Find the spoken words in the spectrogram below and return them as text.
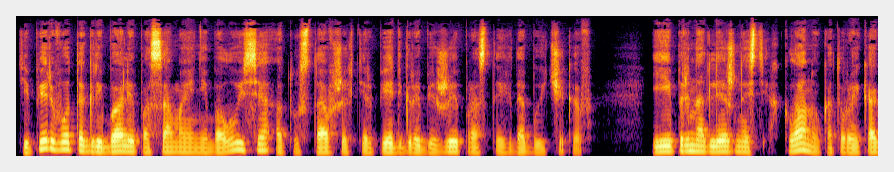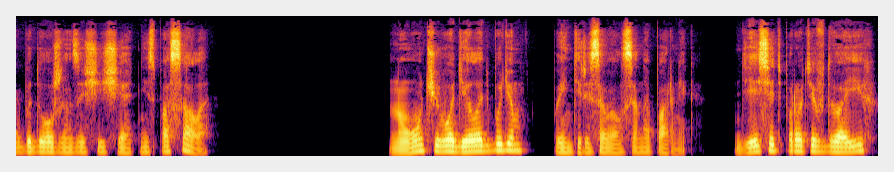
Теперь вот огребали по самое не балуйся от уставших терпеть грабежи простых добытчиков. И принадлежность к клану, который как бы должен защищать, не спасала. «Ну, чего делать будем?» – поинтересовался напарник. «Десять против двоих,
